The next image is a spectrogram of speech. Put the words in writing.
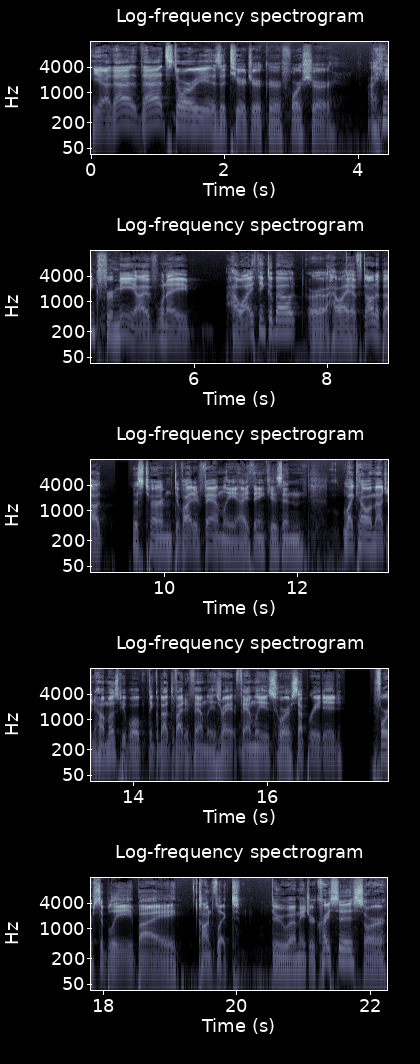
yeah, that that story is a tearjerker for sure. I think for me, I've when I how I think about or how I have thought about this term divided family, I think is in like how I imagine how most people think about divided families, right? Families who are separated forcibly by conflict through a major crisis or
